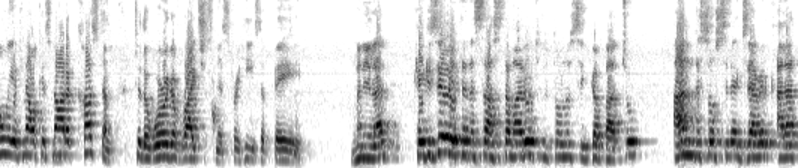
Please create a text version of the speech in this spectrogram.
only of milk is not accustomed to the word of righteousness, for he's a babe. ምን ይላል? ከጊዜው የተነሳ አስተማሪዎች ልትሆኑ ሲገባችሁ አንድ ሰው ስለ እግዚአብሔር ቃላት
